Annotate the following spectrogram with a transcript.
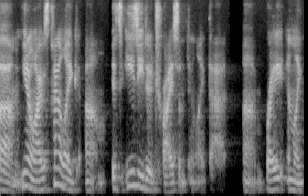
um, you know i was kind of like um, it's easy to try something like that um, right? And like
